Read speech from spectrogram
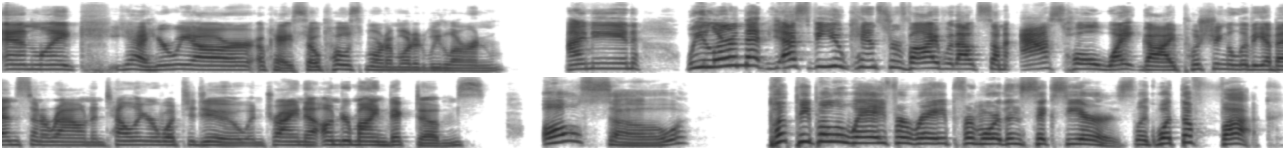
and like, yeah, here we are. Okay, so postmortem, what did we learn? I mean, we learned that SVU can't survive without some asshole white guy pushing Olivia Benson around and telling her what to do and trying to undermine victims. Also, put people away for rape for more than six years. Like, what the fuck?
